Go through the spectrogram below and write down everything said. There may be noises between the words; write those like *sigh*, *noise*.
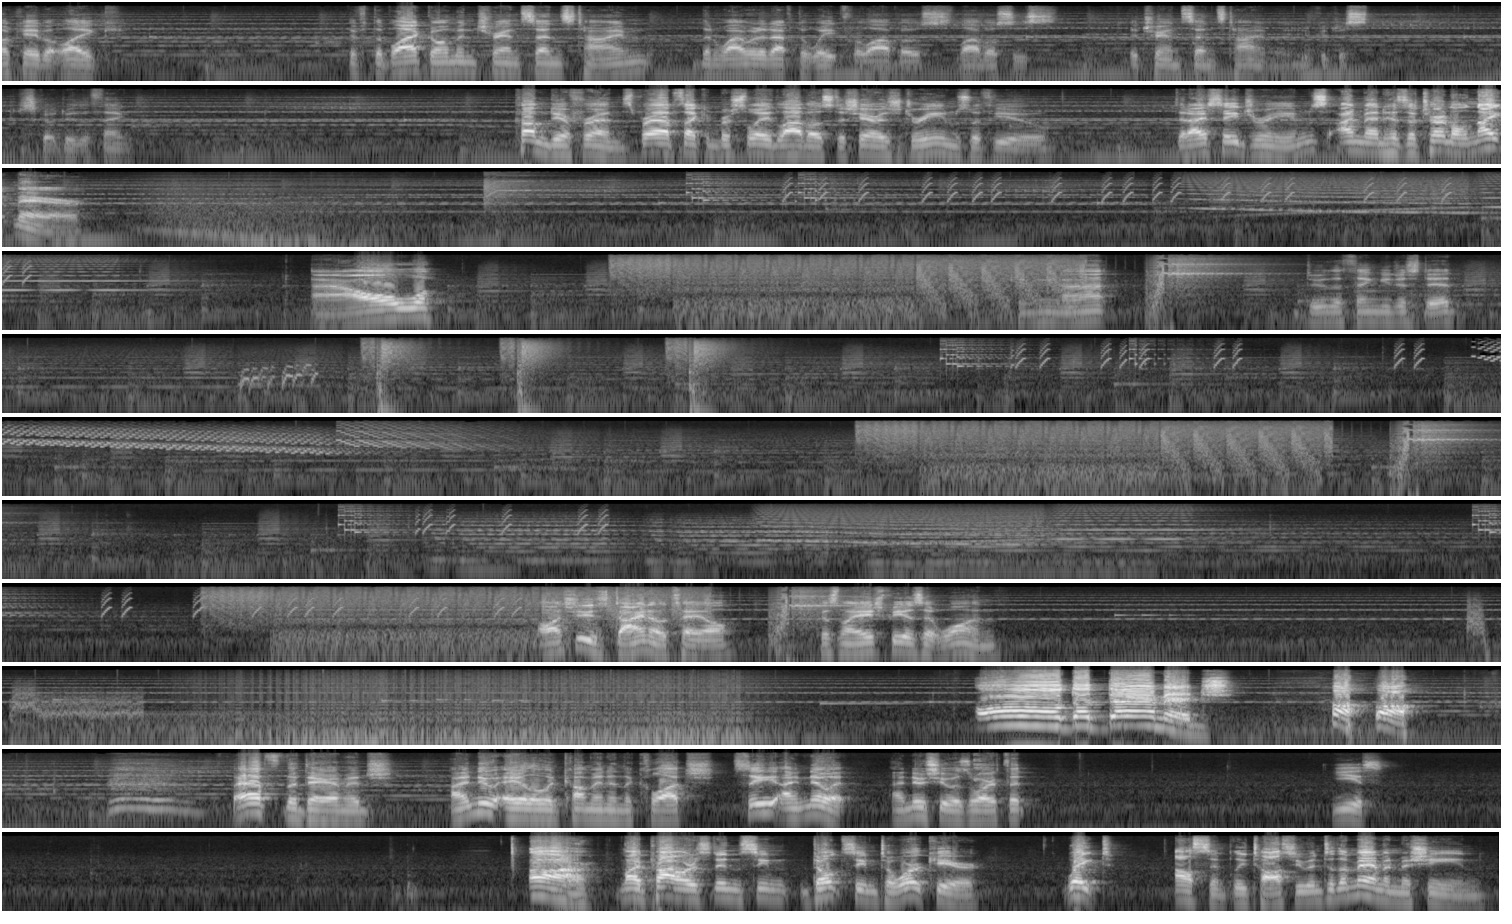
Okay, but like, if the Black Omen transcends time, then why would it have to wait for Lavos? Lavos is, it transcends time. You could just, just go do the thing. Come, dear friends, perhaps I can persuade Lavos to share his dreams with you. Did I say dreams? I meant his eternal nightmare! Ow! Can you not do the thing you just did? I should use Dino Tail. Because my HP is at 1. Oh, the damage! *laughs* That's the damage. I knew Ayla would come in in the clutch. See, I knew it. I knew she was worth it. Yes. Ah, my powers didn't seem don't seem to work here. Wait, I'll simply toss you into the Mammon Machine.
